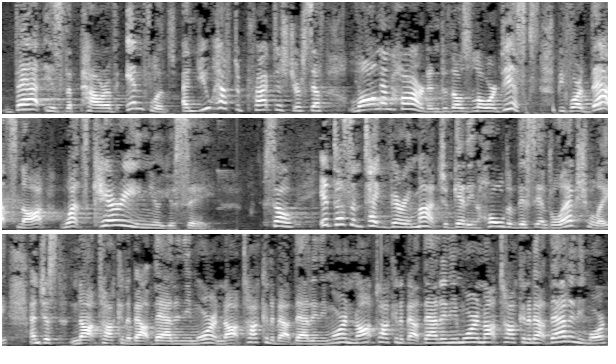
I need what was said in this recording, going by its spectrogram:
That is the power of influence. And you have to practice yourself long and hard into those lower discs before that's not what's carrying you, you see. So it doesn't take very much of getting hold of this intellectually and just not talking about that anymore and not talking about that anymore and not talking about that anymore and not talking about that anymore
